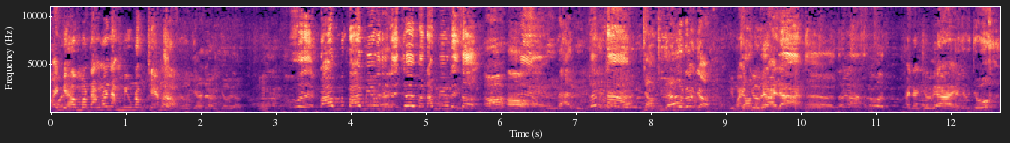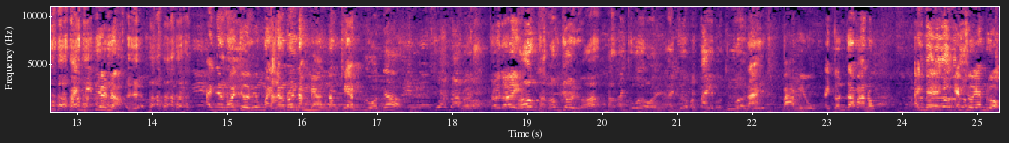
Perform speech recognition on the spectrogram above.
anh bị hầm mà đang nói 5 mil 5 chén à? Chơi rồi chơi được Ôi, ba ba mil thì lại chơi mà 5 mil lại sợ. Ờ. Ra được Rất là chậm luôn đó nhở nhưng mà anh chơi với ai đã? ờ rất lạ luôn. Anh đang chơi với ai? Anh chú. Anh bị điên à? Anh đang nói chơi với ông mạnh đang nói 5 mil 5 chén. Luôn nhá. Chơi đây. Không thằng không chơi nữa. Thằng anh thua rồi. Anh vừa bắt tay bảo thua rồi này 3 mil. Anh Tuấn dám ăn không anh này em chơi em được.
